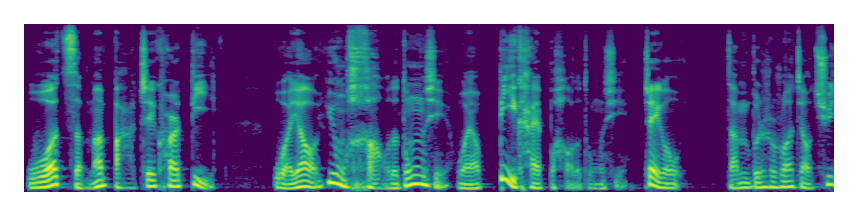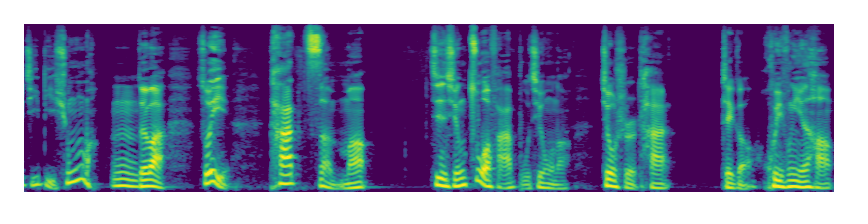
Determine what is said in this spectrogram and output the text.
我怎么把这块地，我要用好的东西，我要避开不好的东西，这个咱们不是说叫趋吉避凶嘛，嗯，对吧？所以他怎么进行做法补救呢？就是他这个汇丰银行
